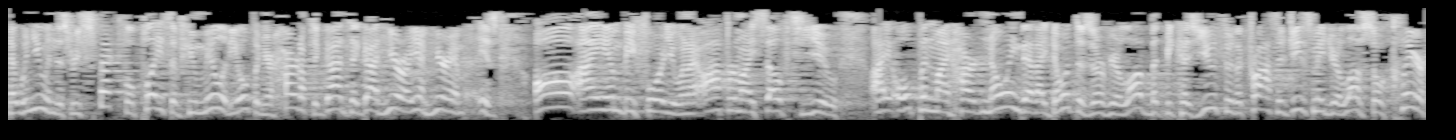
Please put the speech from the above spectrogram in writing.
that when you, in this respectful place of humility, open your heart up to God and say, God, here I am, here I am, is all I am before you, and I offer myself to you. I open my heart knowing that I don't deserve your love, but because you, through the cross of Jesus, made your love so clear,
